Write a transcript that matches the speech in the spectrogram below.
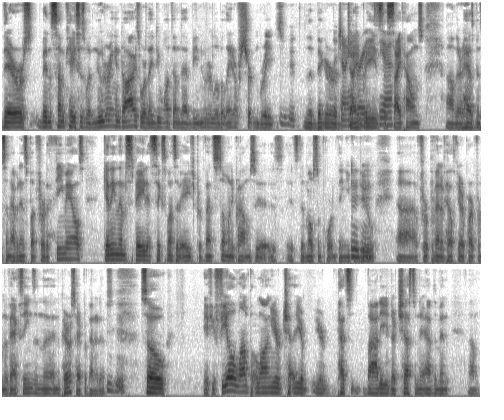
there's been some cases with neutering in dogs where they do want them to be neutered a little bit later for certain breeds. The bigger Mm-hmm. The giant, giant breeds, breeds, yeah. the sight hounds, um, there has been some evidence. But for the females, getting them spayed at six months of age prevents so many problems. It's, it's the most important thing you can do Mm-hmm. uh, for preventive healthcare, apart from the vaccines and the and the parasite preventatives. Mm-hmm. So if you feel a lump along your ch- your your pet's body, their chest and their abdomen, um,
